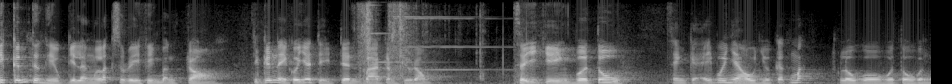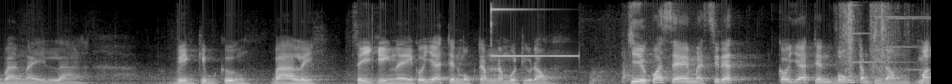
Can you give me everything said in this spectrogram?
Chiếc kính thương hiệu Kỳ Lân Luxury phiên bản tròn. Chiếc kính này có giá trị trên 300 triệu đồng. Sợi dây chuyền Vertu xen kẽ với nhau giữa các mắt logo Vertu vàng vàng này là viên kim cương 3 ly. Sợi dây chuyền này có giá trên 150 triệu đồng. Chìa khóa xe Mercedes có giá trên 400 triệu đồng. Mặt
